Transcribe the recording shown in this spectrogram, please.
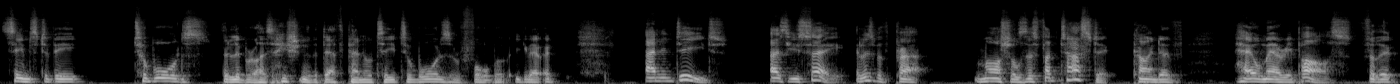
seems to be towards the liberalisation of the death penalty, towards a reform of you know, and indeed, as you say, Elizabeth Pratt marshals this fantastic kind of hail mary pass for the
